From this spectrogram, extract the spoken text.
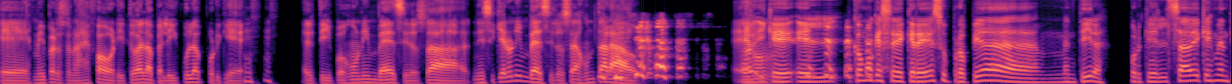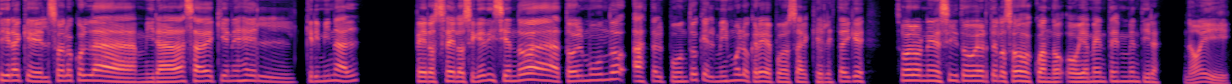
eh, es mi personaje favorito de la película porque el tipo es un imbécil, o sea, ni siquiera un imbécil, o sea, es un tarado. Y que él como que se cree su propia mentira, porque él sabe que es mentira, que él solo con la mirada sabe quién es el criminal, pero se lo sigue diciendo a todo el mundo hasta el punto que él mismo lo cree, pues, o sea, que él está ahí que solo necesito verte los ojos cuando obviamente es mentira. ¿no? Y,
